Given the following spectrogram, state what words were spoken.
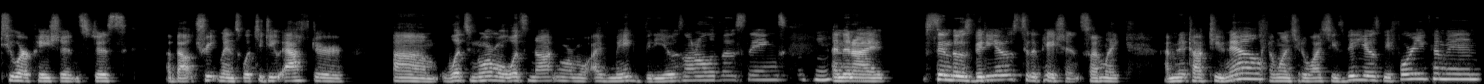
to our patients, just about treatments, what to do after, um, what's normal, what's not normal. I've made videos on all of those things. Mm-hmm. And then I send those videos to the patient. So I'm like, I'm going to talk to you now. I want you to watch these videos before you come in.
